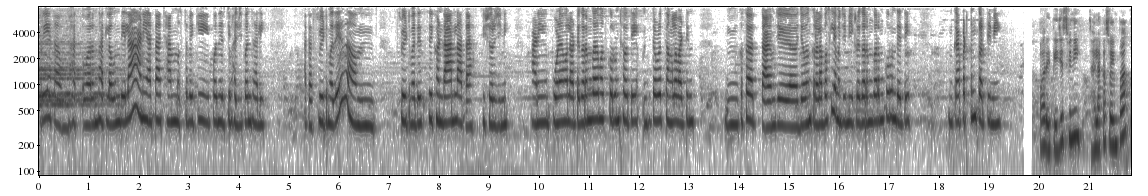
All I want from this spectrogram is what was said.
बापरे आता भात वरण भात लावून दिला आणि आता छान मस्तपैकी पनीरची भाजी पण झाली. आता स्वीटमध्ये स्वीटमध्ये श्रीखंड आणला आता किशोरजीनी. आणि पोळ्या मला वाटते गरम गरमच करून ठेवते. म्हणजे तेवढंच चांगलं वाटेल कसं काय म्हणजे जेवण करायला बसले म्हणजे मी इकडे गरम गरम करून देते. काय पटकन करते मी. अरे तेजस्विनी झाला का स्वयंपाक?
